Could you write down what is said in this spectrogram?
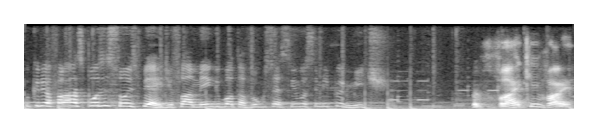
Eu queria falar as posições, Pierre, de Flamengo e Botafogo, se assim você me permite. Vai que vai.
